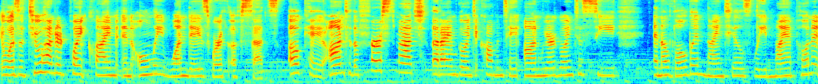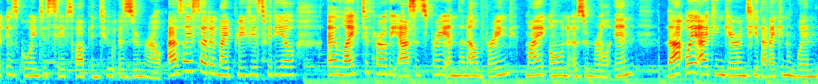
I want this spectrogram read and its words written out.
It was a 200 point climb in only one day's worth of sets. Okay, on to the first match that I am going to commentate on. We are going to see in a Alolan Ninetales lead, my opponent is going to safe swap into Azumarill. As I said in my previous video, I like to throw the Acid Spray and then I'll bring my own Azumarill in. That way I can guarantee that I can win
